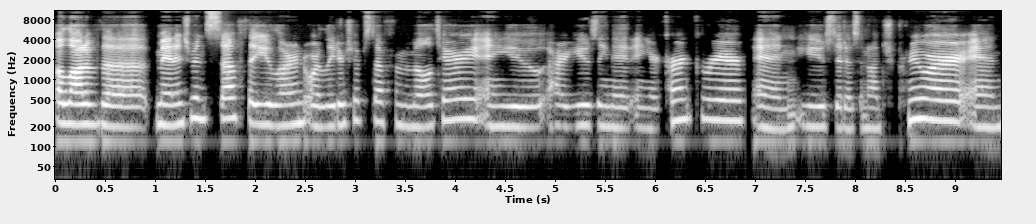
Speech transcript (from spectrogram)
a lot of the management stuff that you learned or leadership stuff from the military and you are using it in your current career and you used it as an entrepreneur and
